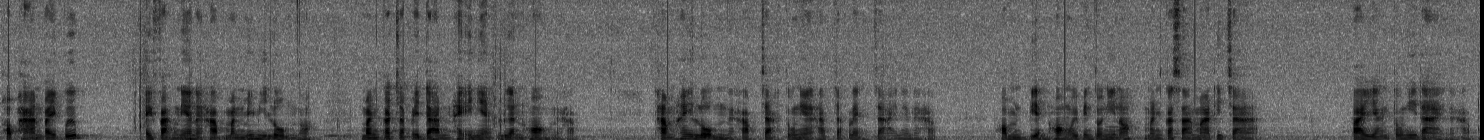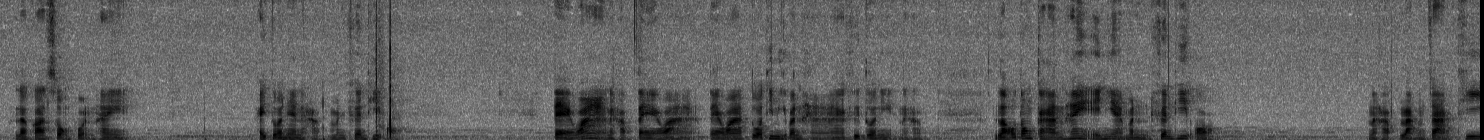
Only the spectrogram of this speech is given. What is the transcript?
พอผ่านไปปุ๊บไอฝั่งเนี่ยนะครับ มันไม่มีลมเนาะมันก็จะไปดันให้ไอเนี่ยเลื่อนห้องนะครับทำให้ลมนะครับ จากตรงเนี้ยครับจากแหล่งจ่ายเนี่ยนะครับ พอมันเปลี่ยนห้องไปเป็นตัวนี้เนาะมันก็สามารถที่จะไปยังตรงนี้ได้นะครับ แล้วก็ส่งผลให้ไอตัวเนี่ยนะครับ มันเคลื่อนที่ออก แต่ว่านะครับแต่ว่าแต่ว่าตัวที่มีปัญหาคือตัวนี้นะครับ เราต้องการให้ไอเนี่ยมันเคลื่อนที่ออกนะครับ หลังจากที่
